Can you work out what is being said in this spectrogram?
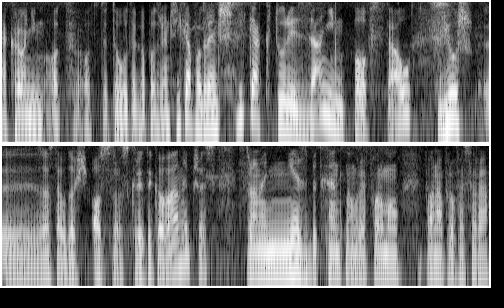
akronim od, od tytułu tego podręcznika. Podręcznika, który zanim powstał, już y, został dość ostro skrytykowany przez stronę niezbyt chętną reformą pana profesora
